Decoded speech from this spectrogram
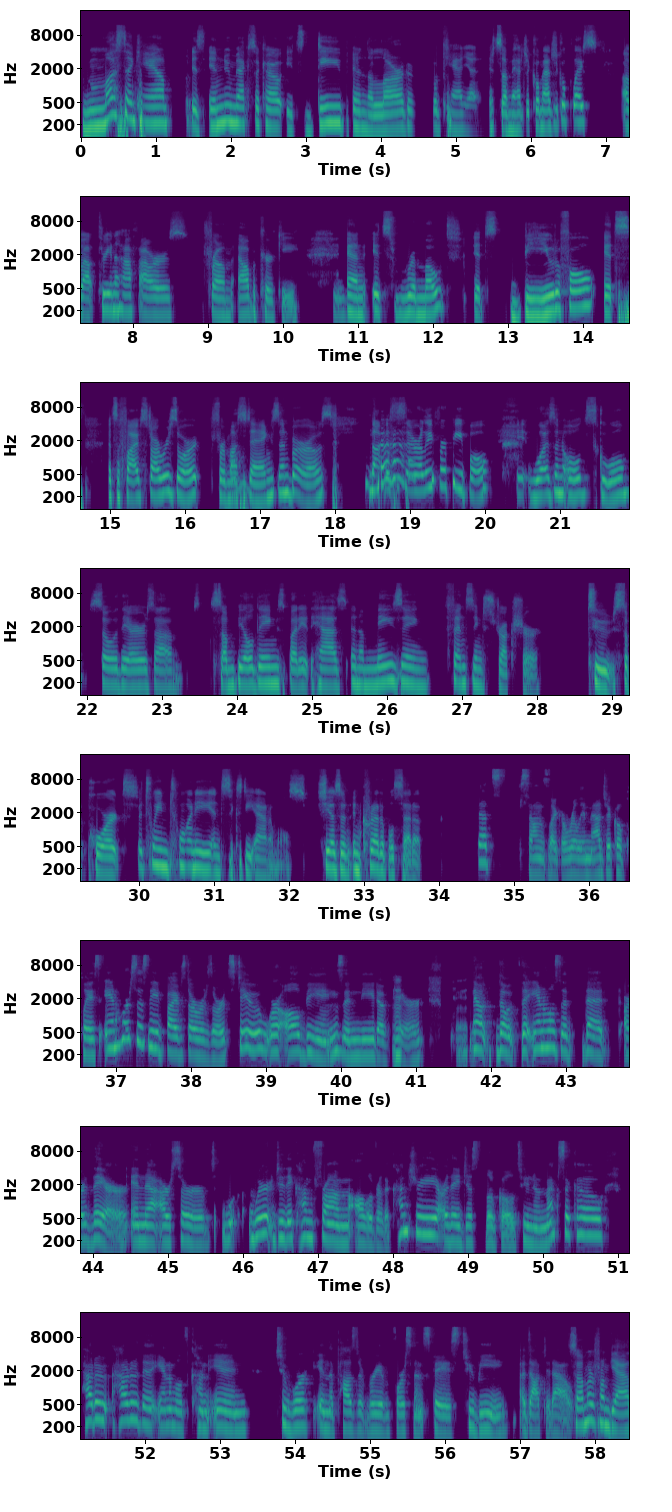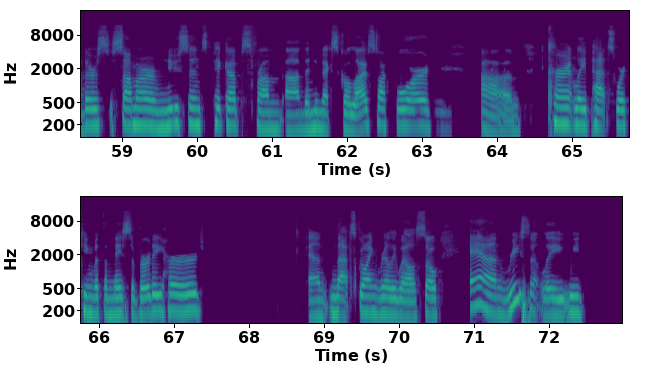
Mustang Camp is in New Mexico. It's deep in the Largo Canyon. It's a magical, magical place about three and a half hours from Albuquerque. Mm-hmm. And it's remote. It's beautiful. It's it's a five star resort for oh. Mustangs and burros, not necessarily for people. It was an old school, so there's um, some buildings, but it has an amazing fencing structure to support between 20 and 60 animals. She has an incredible setup. That sounds like a really magical place. And horses need five star resorts too. We're all beings in need of mm. care. Mm-hmm. Now, though the animals that that are there and that are served, where do they come from? All over the country? Are they just local to New Mexico? How do how do the animals come in to work in the positive reinforcement space to be adopted out. Some are from gathers, some are nuisance pickups from uh, the New Mexico Livestock Board. Mm. Um, currently, Pat's working with the Mesa Verde herd, and that's going really well. So, and recently, we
